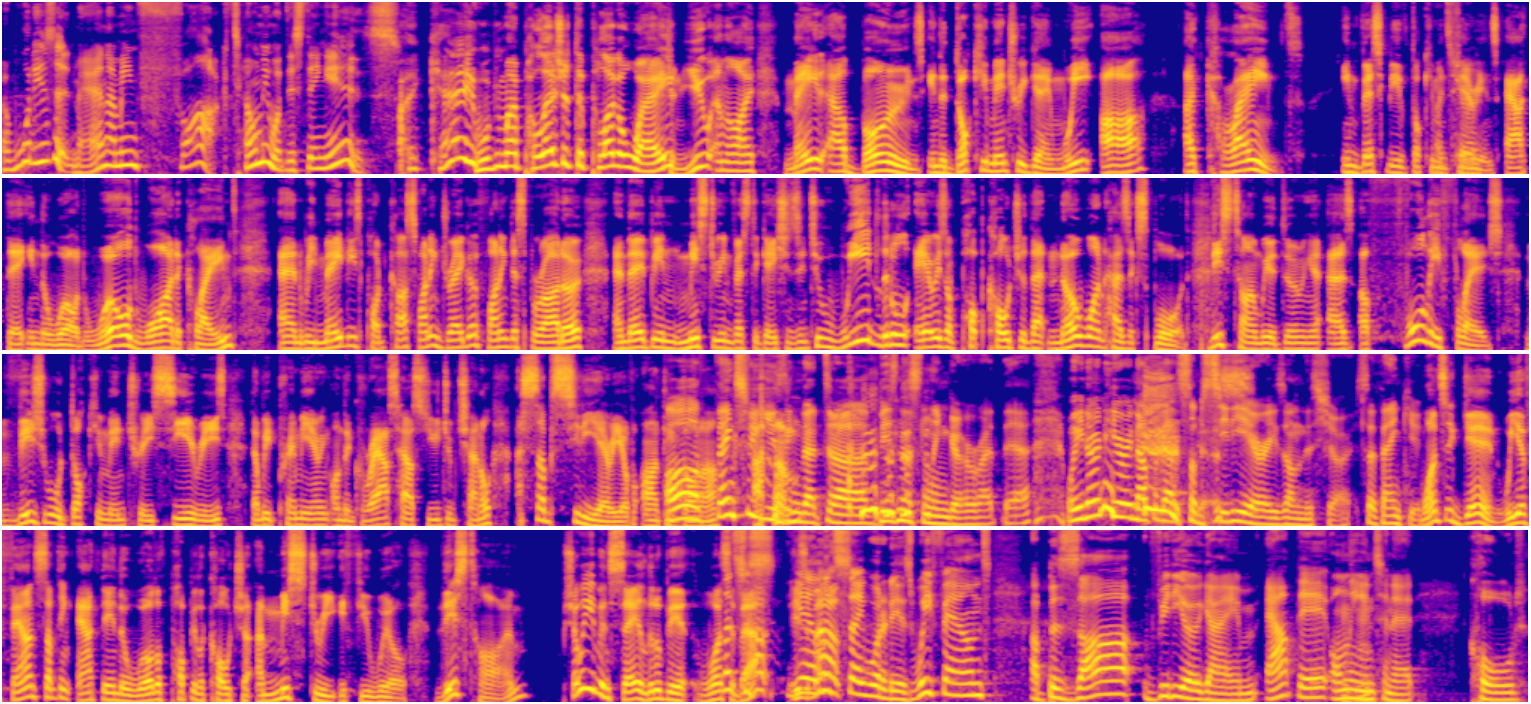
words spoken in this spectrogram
Uh, What is it, man? I mean, fuck. Tell me what this thing is. Okay, it will be my pleasure to plug away. And you and I made our bones in the documentary game. We are acclaimed investigative documentarians out there in the world, worldwide acclaimed. And we made these podcasts, Finding Drago, Finding Desperado, and they've been mystery investigations into weird little areas of pop culture that no one has explored. This time we are doing it as a fully fledged visual documentary series that we're premiering on the Grouse House YouTube channel, a subsidiary of Aunty Oh, Donna. thanks for using that uh, business lingo right there. We don't hear enough about subsidiaries on this show, so thank you. Once again, we have found something out there in the world of popular culture, a mystery, if you will. This time, shall we even say a little bit what it's Let's about? just- yeah, about- let's say what it is. We found a bizarre video game out there on Mm-hmm. the internet called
